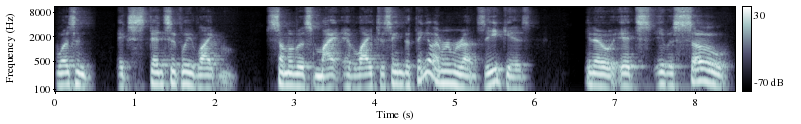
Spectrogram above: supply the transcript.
wasn't extensively like some of us might have liked to see. The thing I remember about Zeke is you know, it's it was so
